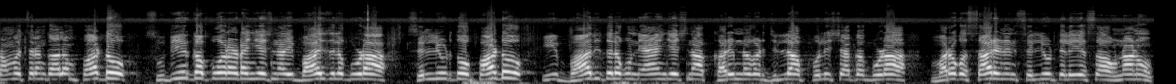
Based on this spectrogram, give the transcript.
సంవత్సరం కాలం పాటు సుదీర్ఘ పోరాటం చేసిన ఈ బాధితులకు కూడా సెల్యూట్తో పాటు ఈ బాధితులకు న్యాయం చేసిన కరీంనగర్ జిల్లా పోలీస్ శాఖకు కూడా మరొకసారి నేను సెల్యూట్ తెలియజేస్తా ఉన్నాను.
